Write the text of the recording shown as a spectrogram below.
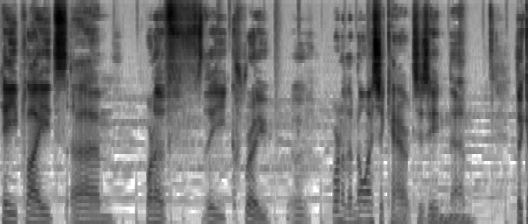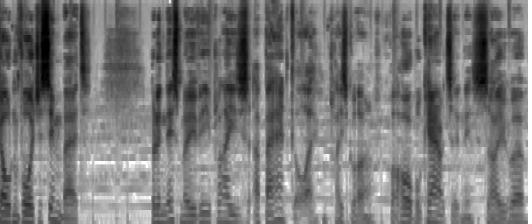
He played um, one of the crew, uh, one of the nicer characters in um, the Golden Voyage of Sinbad. But in this movie, he plays a bad guy. He plays quite a, quite a horrible character in this. So, um,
